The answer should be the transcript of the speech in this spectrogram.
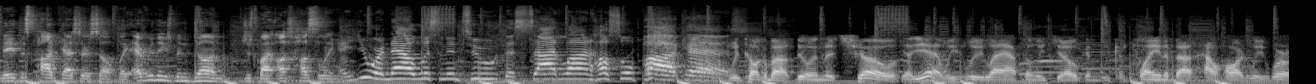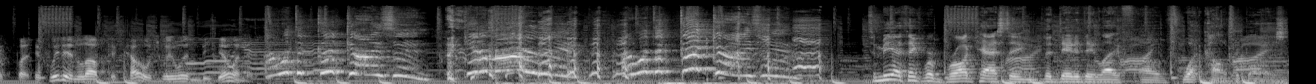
made this podcast ourselves. Like everything's been done just by us hustling. And you are now listening to the Sideline Hustle Podcast. we talk about doing this show, yeah, yeah, we, we laugh and we joke and we complain about how hard we work. But if we didn't love to coach, we wouldn't be doing it. I want the good guys in. Get them out of there. I want the good guys in. To me, I think we're broadcasting the day-to-day life of what college football is.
